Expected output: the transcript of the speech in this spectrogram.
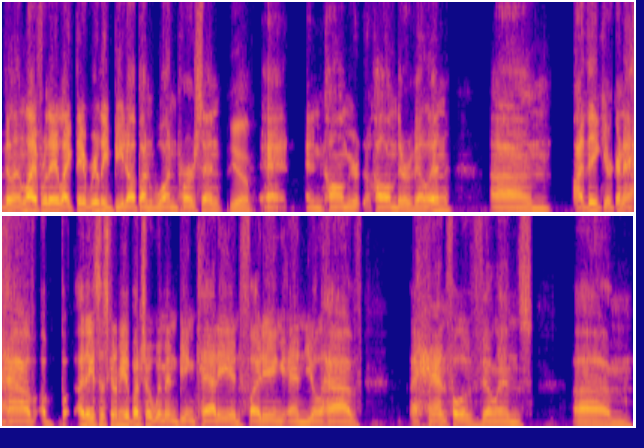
villain in life, where they like they really beat up on one person Yeah. and and call them your call them their villain. Um, I think you're gonna have a. I think it's just gonna be a bunch of women being catty and fighting, and you'll have a handful of villains. Um,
